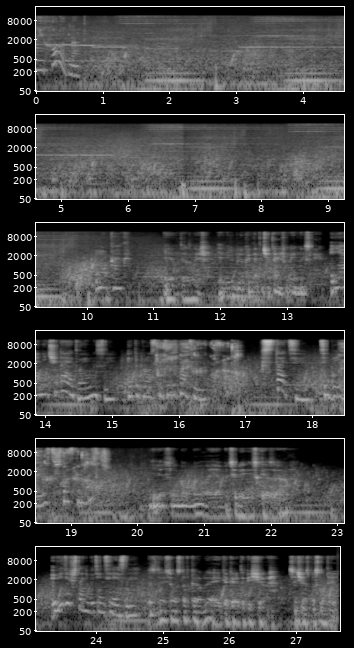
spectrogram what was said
Не холодно? Ну как? Ян, ты знаешь, я не люблю, когда ты читаешь мои мысли. Я не читаю твои мысли. Это просто телепатия. Кстати, тебе есть что скрывать? Если бы было, я бы тебе не сказал. Видишь что-нибудь интересное? Здесь остров корабля и какая-то пещера. Сейчас посмотрю.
